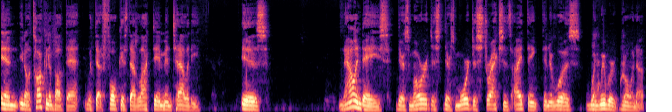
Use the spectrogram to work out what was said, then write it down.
And you know, talking about that with that focus, that locked in mentality is nowadays there's more dis- there's more distractions I think than there was when Yeah. we were growing up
